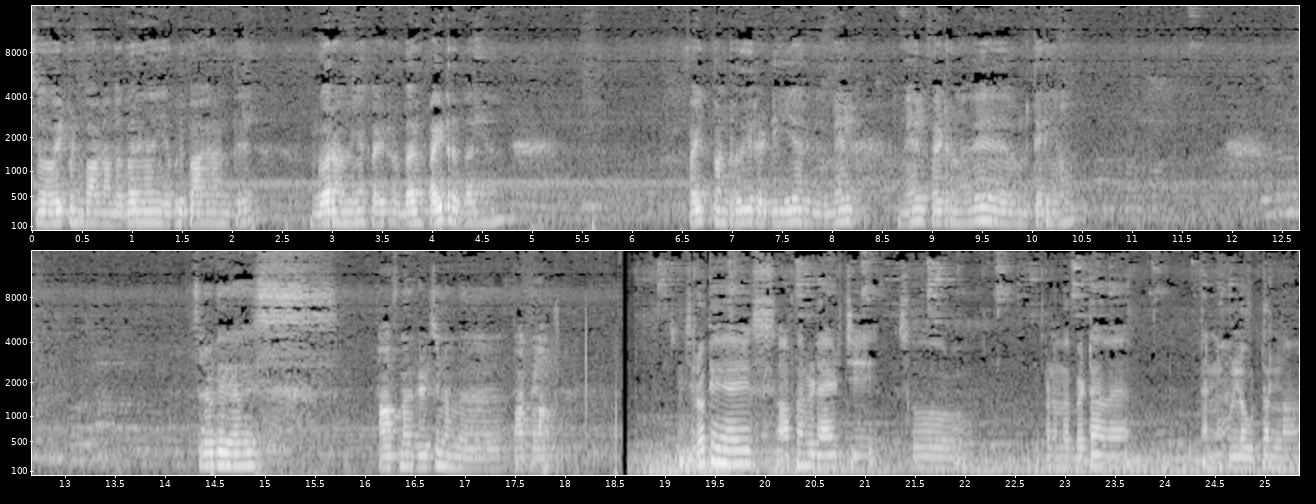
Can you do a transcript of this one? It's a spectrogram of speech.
ஸோ வெயிட் பண்ணி பார்க்கலாம். அந்த பாருங்க எப்படி பார்க்குறான்ட்டு. கோராமியாக ஃபைட்டர் பாருங்க ஃபைட்டர் பாருங்க. ஃபைட் பண்ணுறதுக்கு ரெடியாக இருக்குது மேல் மேல் ஃபைட்டர்னாவே உங்களுக்கு தெரியும். சரி okay guys half an hour கழிச்சு நம்ம பார்க்கலாம். சரி okay guys half an hour ஆகிடுச்சு ஸோ இப்போ நம்ம பெட்டாவை தண்ணிக்குள்ளே விட்டுறலாம்.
